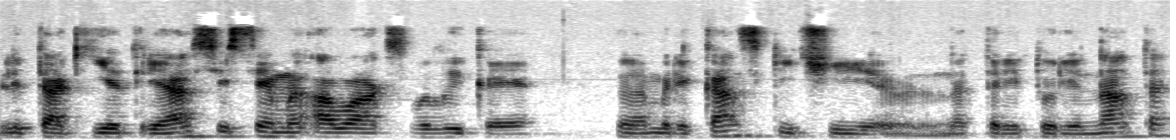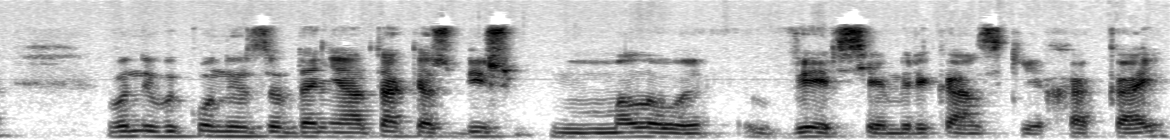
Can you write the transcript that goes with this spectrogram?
літак Є3А системи AVAX, великої американський чи на території НАТО, вони виконують завдання, а також більш малої версії американські Хакай,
